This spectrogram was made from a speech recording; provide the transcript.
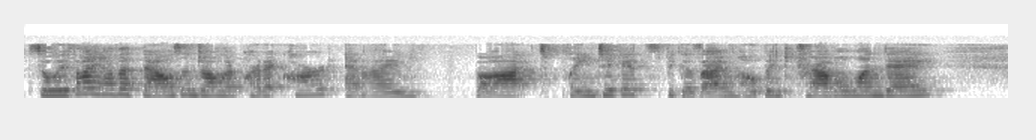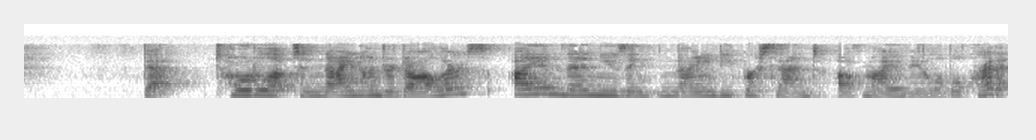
So if I have a $1,000 credit card and I bought plane tickets because I'm hoping to travel one day that total up to $900, I am then using 90% of my available credit.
